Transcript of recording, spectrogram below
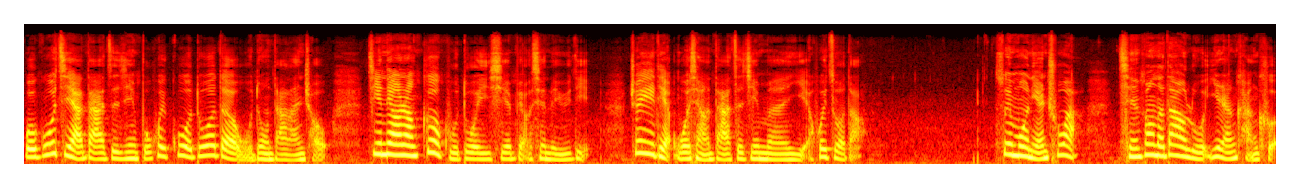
我估计啊，大资金不会过多的舞动大蓝筹，尽量让个股多一些表现的余地。这一点，我想大资金们也会做到。岁末年初啊，前方的道路依然坎坷，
